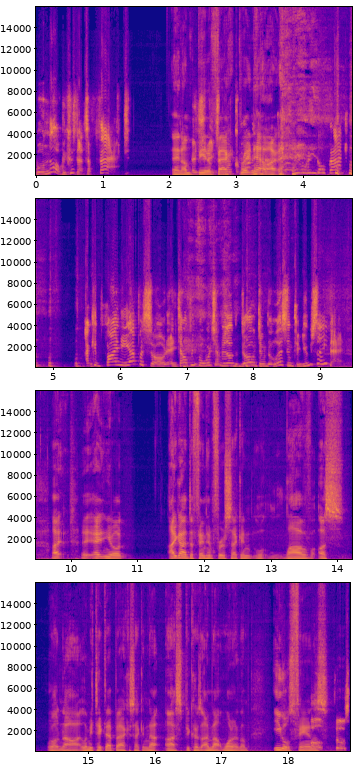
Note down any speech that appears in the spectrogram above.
Well, no, because that's a fact. And I'm It's- being a fact right now. People can go back. I can find the episode and tell people which episode to go to to listen to you say that. I and you know, I gotta defend him for a second. A lot of us. Well, no, let me take that back a second. Not us because I'm not one of them. Eagles Oh, fans, those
